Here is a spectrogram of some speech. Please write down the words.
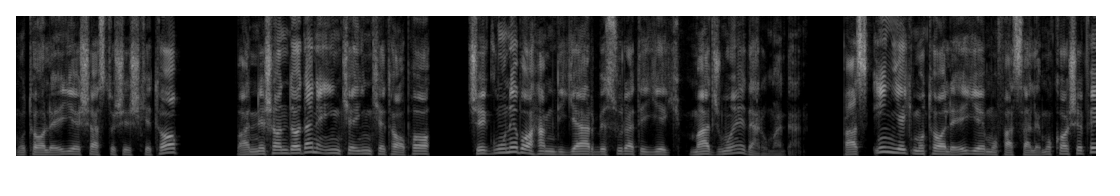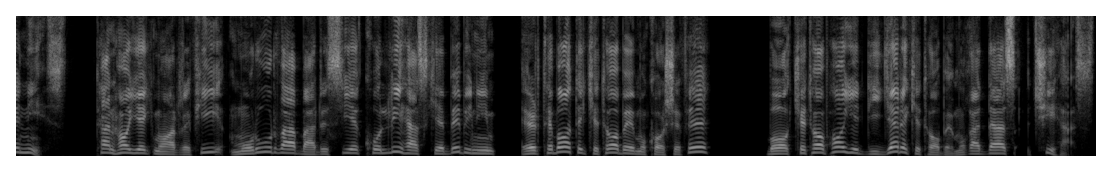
مطالعه 66 کتاب و نشان دادن اینکه این کتاب‌ها چگونه با همدیگر به صورت یک مجموعه در اومدن. پس این یک مطالعه مفصل مکاشفه نیست. تنها یک معرفی، مرور و بررسی کلی هست که ببینیم ارتباط کتاب مکاشفه با کتاب‌های دیگر کتاب مقدس چی هست.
